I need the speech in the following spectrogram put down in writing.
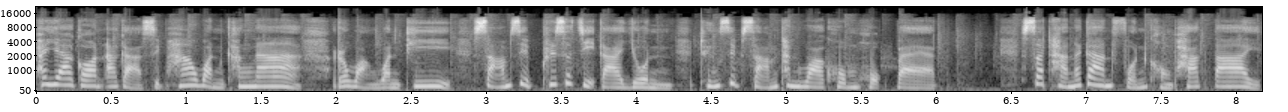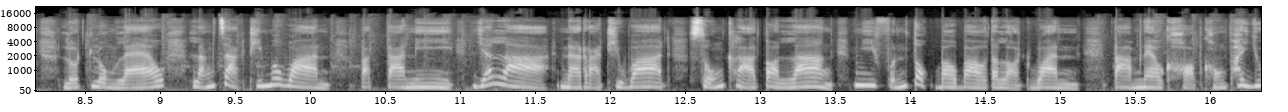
พยากรณ์อากาศ 15 วันข้างหน้า ระหว่างวันที่ 30 พฤศจิกายน ถึง 13 ธันวาคม 68 สถานการณ์ฝนของภาคใต้ลดลงแล้ว หลังจากที่เมื่อวาน ปัตตานี ยะลา นาราธิวาส สงขลาตอนล่าง มีฝนตกเบาๆ ตลอดวัน ตามแนวขอบของพายุ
